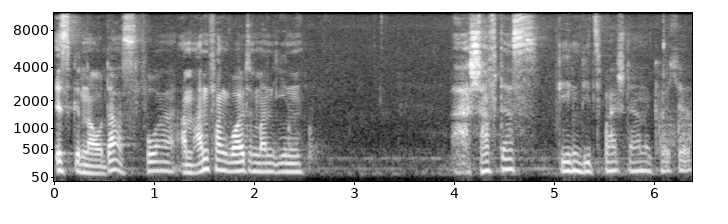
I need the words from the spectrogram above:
ist genau das. Vorher, am Anfang wollte man ihn, ah, schafft das gegen die Zwei-Sterne-Köche?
